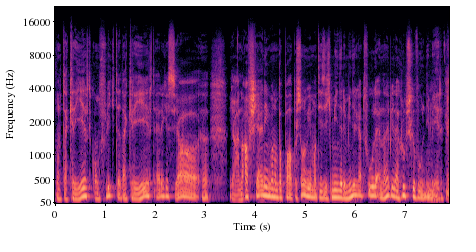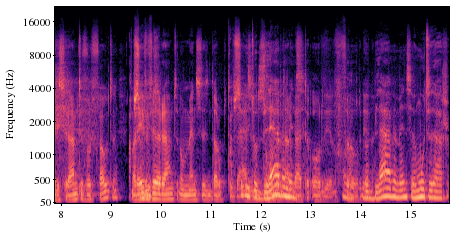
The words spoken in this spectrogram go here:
want dat creëert conflicten, dat creëert ergens ja, uh, ja, een afscheiding van een bepaald persoon, of iemand die zich minder en minder gaat voelen, en dan heb je dat groepsgevoel niet meer. Er is ruimte voor fouten, Absoluut. maar evenveel ruimte om mensen daarop te Absoluut, we blijven mensen. te oordelen, veroordelen. We blijven mensen. We moeten daar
